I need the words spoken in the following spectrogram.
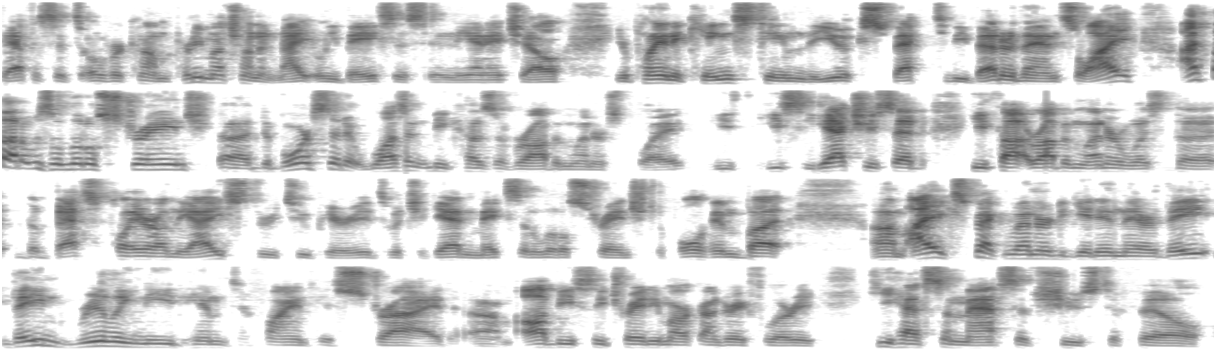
deficits overcome pretty much on a nightly basis in the NHL. You're playing a Kings team that you expect to be better than. So I, I thought it was a little strange. Uh, DeBoer said it wasn't because of Robin Lehner's play. He, he, he actually said he thought Robin Lehner was the, the best player on the ice through two periods, which again makes it a little strange to pull him. But um, I expect Lehner to get in there. They, they really need him to find his stride. Um, obviously, trading Marc Andre Fleury, he has some massive shoes to fill.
